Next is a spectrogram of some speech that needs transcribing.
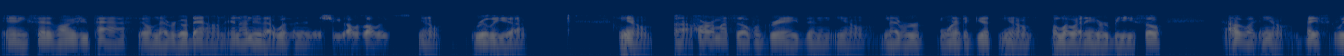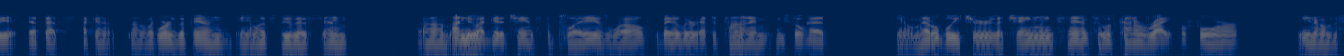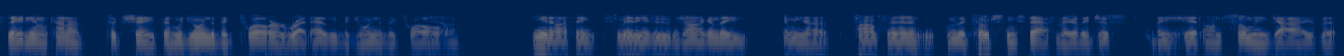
And he said, as long as you pass, it'll never go down. And I knew that wasn't an issue. I was always, you know, really uh, you know, uh, hard on myself with grades and, you know, never wanted to get, you know, below an A or B. So I was like, you know, basically at that second, I was like, where's the pen? You know, let's do this. And um, I knew I'd get a chance to play as well. Baylor at the time, we still had, you know, metal bleachers, a chain link fence. It was kind of right before, you know, the stadium kind of took shape and we joined the Big 12 or right as we be joined the Big 12. Yeah. And, you know, I think Smitty and Hoot and Johnigan, they, I mean, uh, Thompson and the coaching staff there, they just they hit on so many guys that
